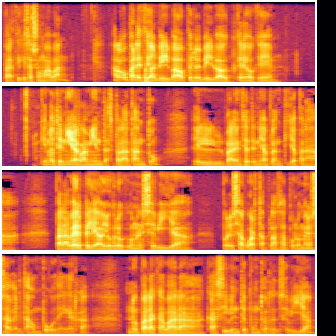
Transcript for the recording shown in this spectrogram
parece que se asomaban. Algo parecido al Bilbao, pero el Bilbao creo que, que no tenía herramientas para tanto. El Valencia tenía plantilla para, para haber peleado, yo creo que con el Sevilla por esa cuarta plaza, por lo menos haber dado un poco de guerra no para acabar a casi 20 puntos del Sevilla,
